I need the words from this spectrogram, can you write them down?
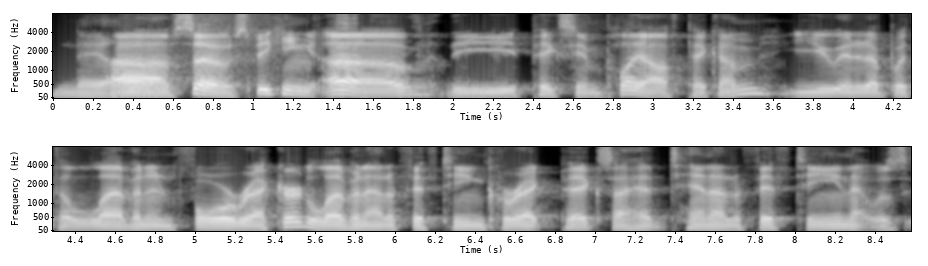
Nailed Uh, it. so speaking of the Pigskin playoff pick'em, you ended up with 11 and four record, 11 out of 15 correct picks. I had 10 out of 15. That was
